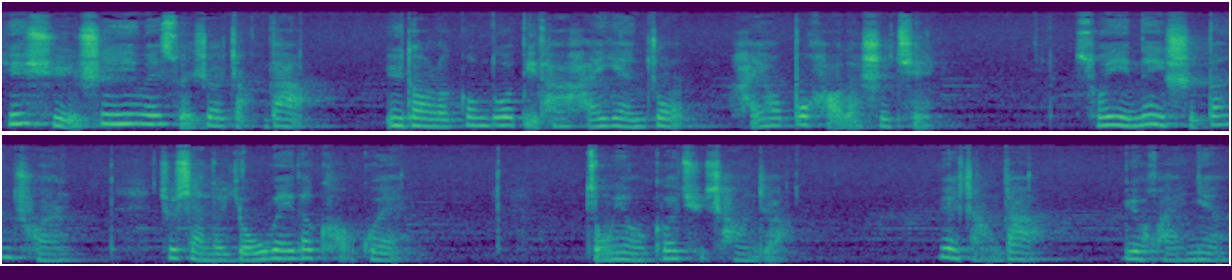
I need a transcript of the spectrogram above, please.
也许是因为随着长大，遇到了更多比他还严重。还要不好的事情，所以那时单纯，就显得尤为的可贵。总有歌曲唱着，越长大越怀念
